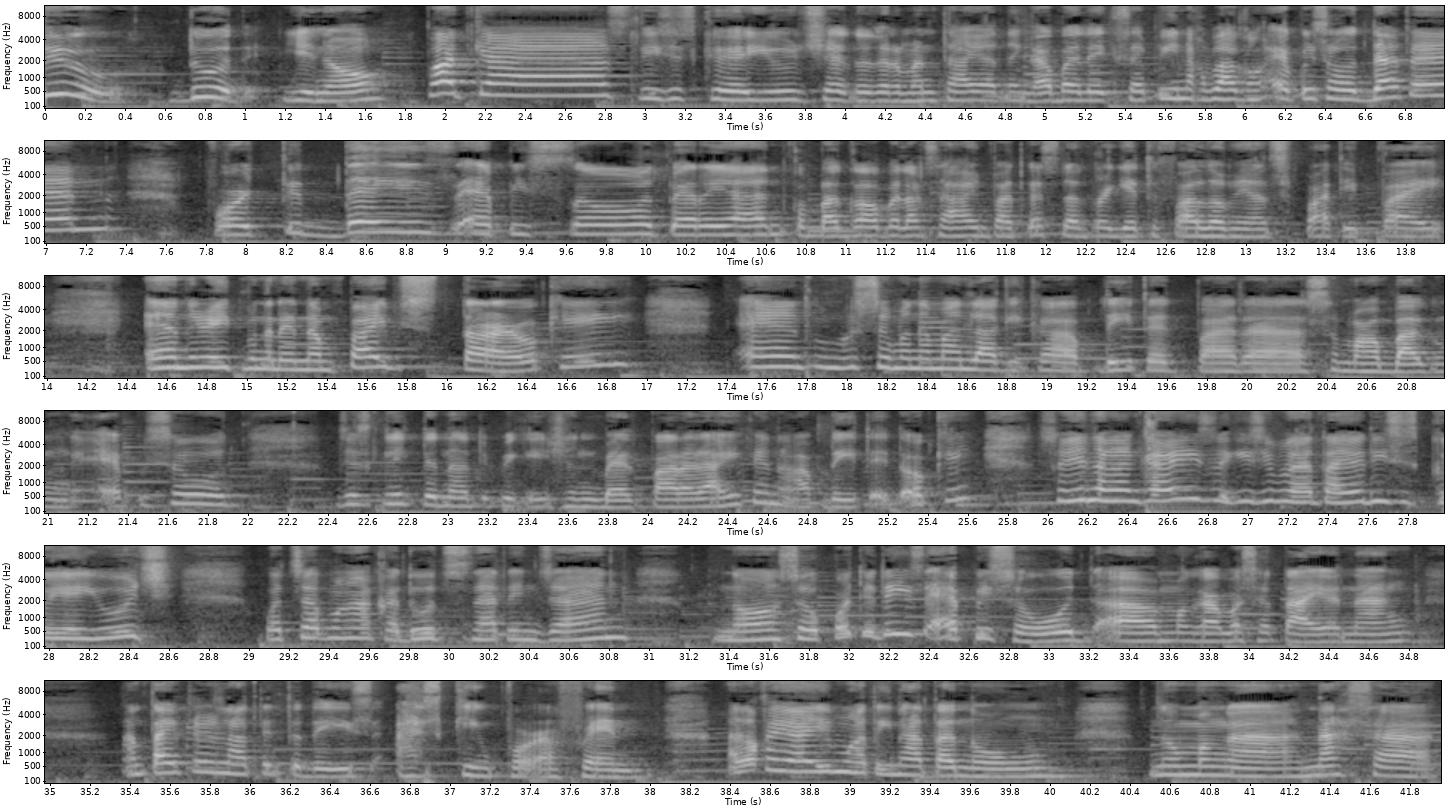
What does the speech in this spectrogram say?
to Dude, you know, podcast! This is Kuya Yuge. Ito na naman tayo at nagabalik sa pinakabagong episode natin for today's episode. Pero yan, kung bago pa lang sa akin podcast, don't forget to follow me on Spotify and rate mo na rin ng 5 star, okay? And kung gusto mo naman lagi ka updated para sa mga bagong episode, just click the notification bell para lagi ka na updated, okay? So, yun na lang guys. Nag-isimula tayo. This is Kuya Yuge. What's up mga kadudes natin dyan? No? So, for today's episode, uh, magawasa tayo ng ang title natin today is Asking for a Friend. Ano kaya yung mga tinatanong ng mga nasa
